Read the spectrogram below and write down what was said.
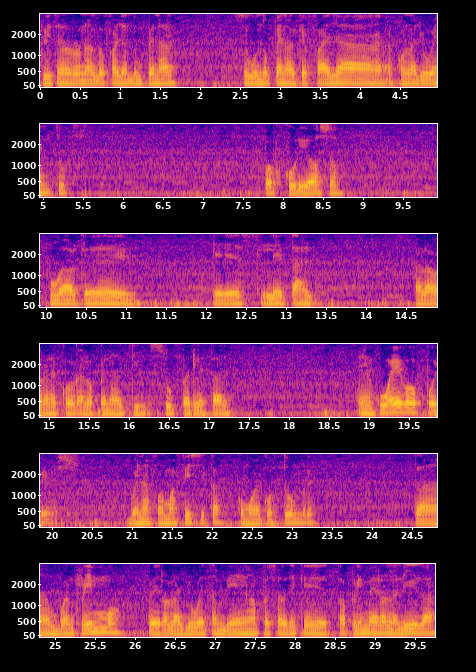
Cristiano Ronaldo fallando un penal. Segundo penal que falla con la Juventus. Poco curioso. Jugador que es letal a la hora de cobrar los penaltis. Súper letal. En juego, pues buena forma física, como de costumbre. Está en buen ritmo, pero la Juve también, a pesar de que está primero en la liga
